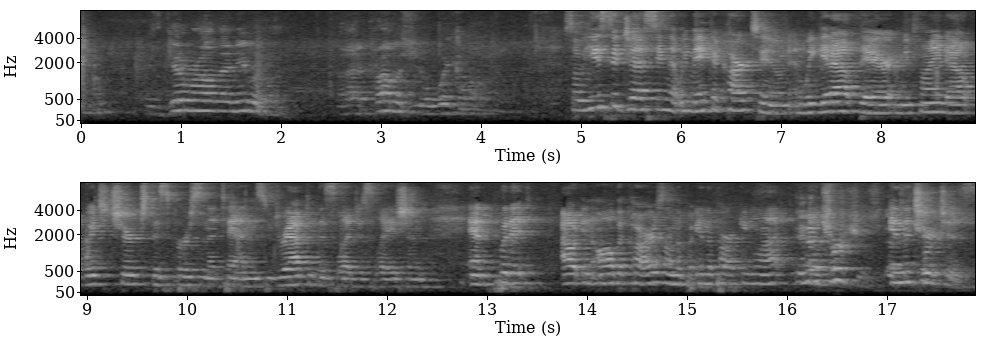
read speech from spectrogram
and get them around that neighborhood. And I promise you, you'll wake them up. So he's suggesting that we make a cartoon and we get out there and we find out which church this person attends who drafted this legislation and put it out in all the cars on the, in the parking lot. In the churches. In the churches.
